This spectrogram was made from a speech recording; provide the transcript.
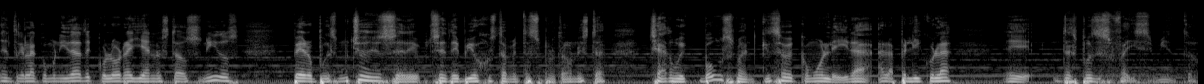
entre la comunidad de color allá en los Estados Unidos, pero pues mucho de eso se, debió justamente a su protagonista Chadwick Boseman. Quién sabe cómo le irá a la película eh, después de su fallecimiento.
